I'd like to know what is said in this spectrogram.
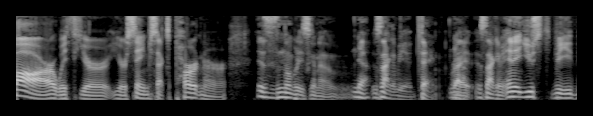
bar with your your same sex partner, is nobody's gonna. No. it's not gonna be a thing, right? It's not gonna. And it used to be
